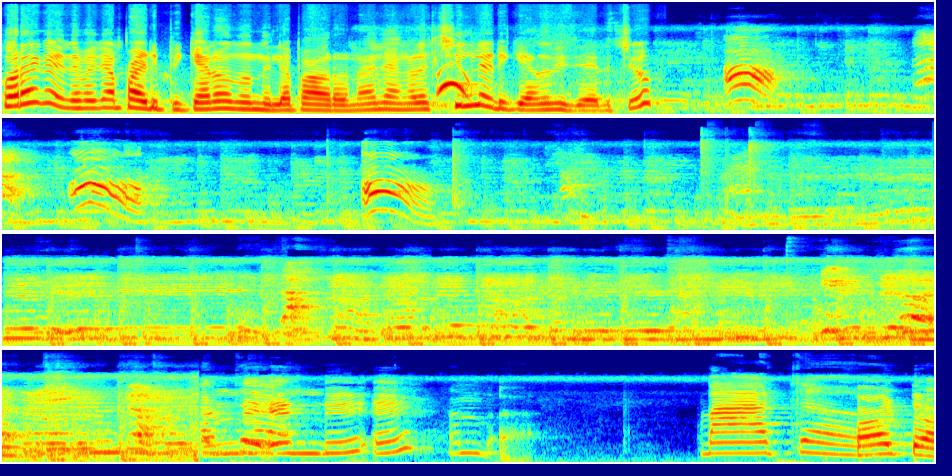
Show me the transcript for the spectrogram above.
കുറേ കഴിഞ്ഞപ്പോൾ ഞാൻ പഠിപ്പിക്കാനൊന്നുമില്ല പാറോന ഞങ്ങൾ ചില്ലടിക്കാമെന്ന് വിചാരിച്ചു. പാട്ടാ?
